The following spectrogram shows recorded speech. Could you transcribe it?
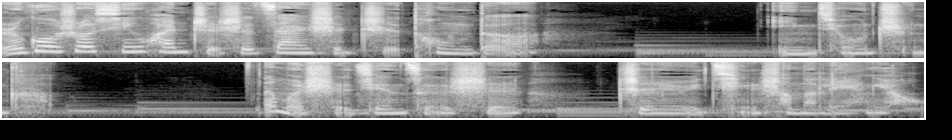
如果说新欢只是暂时止痛的饮鸩止渴，那么时间则是治愈情伤的良药。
